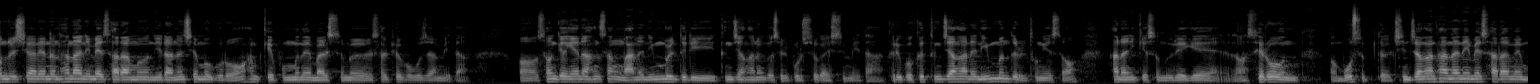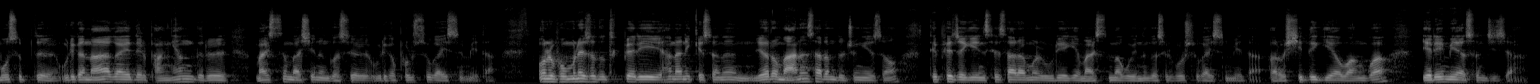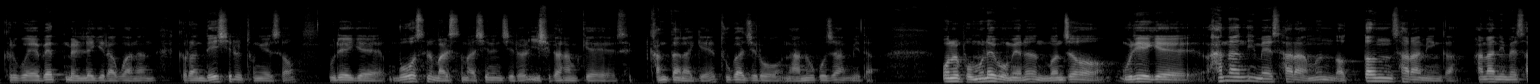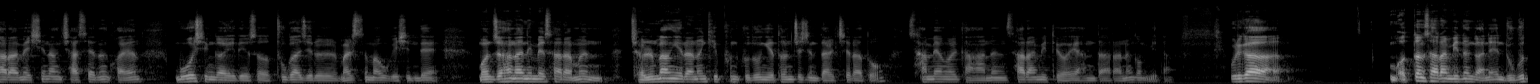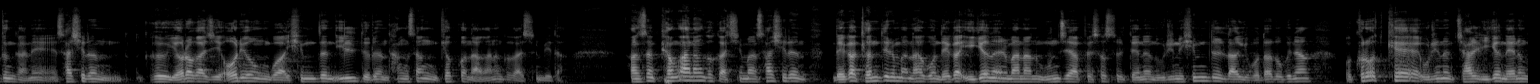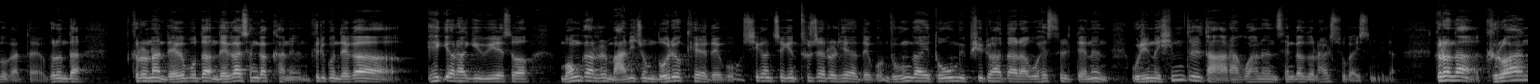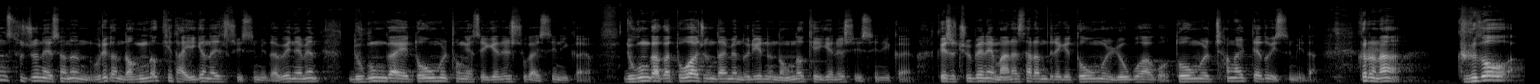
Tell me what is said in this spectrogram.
오늘 시간에는 하나님의 사람은이라는 제목으로 함께 본문의 말씀을 살펴보고자 합니다. 어, 성경에는 항상 많은 인물들이 등장하는 것을 볼 수가 있습니다. 그리고 그 등장하는 인물들을 통해서 하나님께서 우리에게 어, 새로운 어, 모습들, 진정한 하나님의 사람의 모습들, 우리가 나아가야 될 방향들을 말씀하시는 것을 우리가 볼 수가 있습니다. 오늘 본문에서도 특별히 하나님께서는 여러 많은 사람들 중에서 대표적인 세 사람을 우리에게 말씀하고 있는 것을 볼 수가 있습니다. 바로 시드기야 왕과 예레미야 선지자 그리고 에벳 멜렉이라고 하는 그런 내시를 통해서 우리에게 무엇을 말씀 하시는지를 이 시간 함께 간단하게 두 가지로 나누고자 합니다. 오늘 본문에 보면은 먼저 우리에게 하나님의 사람은 어떤 사람인가, 하나님의 사람의 신앙 자세는 과연 무엇인가에 대해서 두 가지를 말씀하고 계신데, 먼저 하나님의 사람은 절망이라는 깊은 구덩이에 던져진다 할지라도 사명을 다하는 사람이 되어야 한다라는 겁니다. 우리가 어떤 사람이든 간에 누구든 간에 사실은 그 여러 가지 어려움과 힘든 일들은 항상 겪어 나가는 것 같습니다. 항상 평안한 것 같지만 사실은 내가 견딜 만 하고 내가 이겨낼 만한 문제 앞에 섰을 때는 우리는 힘들다기보다도 그냥 그렇게 우리는 잘 이겨내는 것 같아요. 그런다 그러나 내보다 내가 생각하는 그리고 내가 해결하기 위해서 뭔가를 많이 좀 노력해야 되고 시간적인 투자를 해야 되고 누군가의 도움이 필요하다라고 했을 때는 우리는 힘들다라고 하는 생각을 할 수가 있습니다. 그러나 그러한 수준에서는 우리가 넉넉히 다 이겨낼 수 있습니다. 왜냐하면 누군가의 도움을 통해서 이겨낼 수가 있으니까요. 누군가가 도와준다면 우리는 넉넉히 이겨낼 수 있으니까요. 그래서 주변에 많은 사람들에게 도움을 요구하고 도움을 청할 때도 있습니다. 그러나 그도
